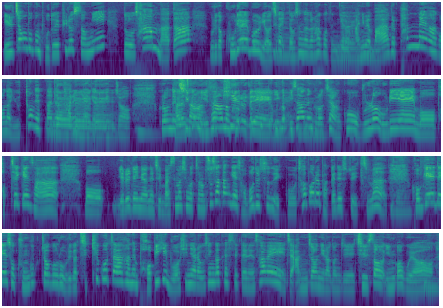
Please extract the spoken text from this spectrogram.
일정 부분 보도의 필요성이 또 사안마다 우리가 고려해 볼 여지가 있다고 음. 생각을 하거든요. 네. 아니면 마약을 판매하거나 유통했다면 네, 다른 네, 이야기가 네. 되겠죠. 음. 그런데 지금 이 사안은 그, 네, 이거 이 사안은 음. 그렇지 않고 물론 우리의 뭐 법 체계상 뭐 예를 들면은 지금 말씀하신 것처럼 수사 단계에 접어들 수도 있고 처벌을 받게 될 수도 있지만 네. 거기에 대해서 궁극적으로 우리가 지키고자 하는 법익이 무엇이냐라고 생각했을 때는 사회의 이제 안전이라든지 질서인 거고요. 음.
